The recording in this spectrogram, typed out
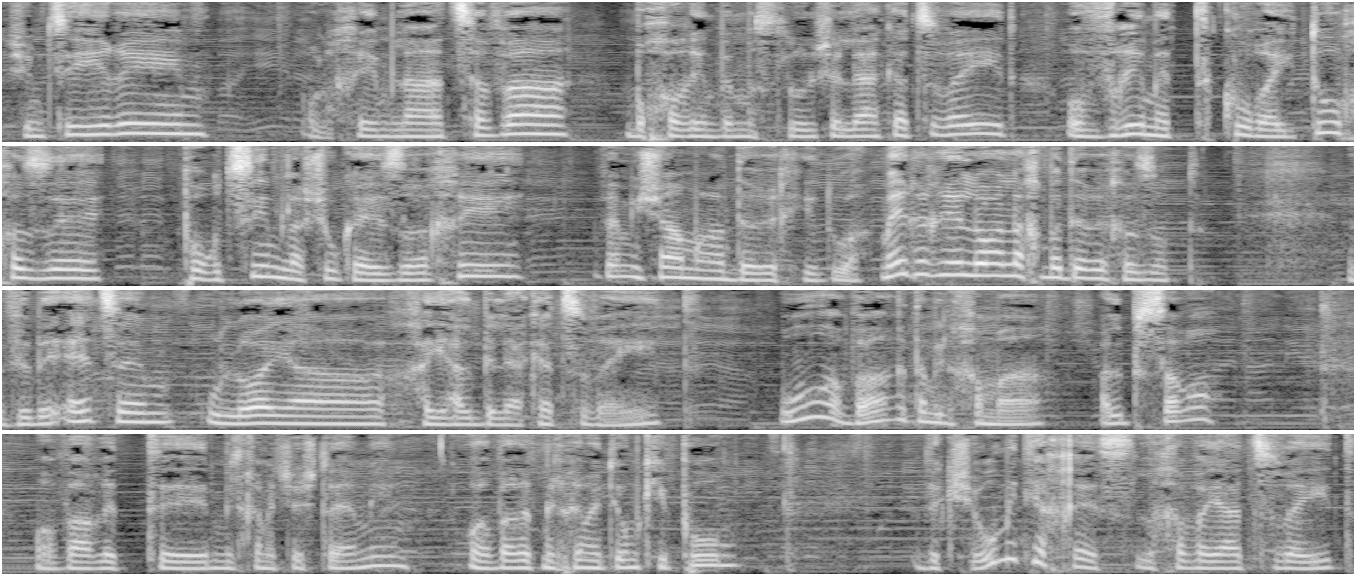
אנשים צעירים, הולכים לצבא, בוחרים במסלול של להקה צבאית, עוברים את כור ההיתוך הזה, פורצים לשוק האזרחי, ומשם הדרך ידועה. מאיר אריאל לא הלך בדרך הזאת. ובעצם הוא לא היה חייל בלהקה צבאית, הוא עבר את המלחמה על בשרו. הוא עבר את uh, מלחמת ששת הימים, הוא עבר את מלחמת יום כיפור, וכשהוא מתייחס לחוויה הצבאית,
